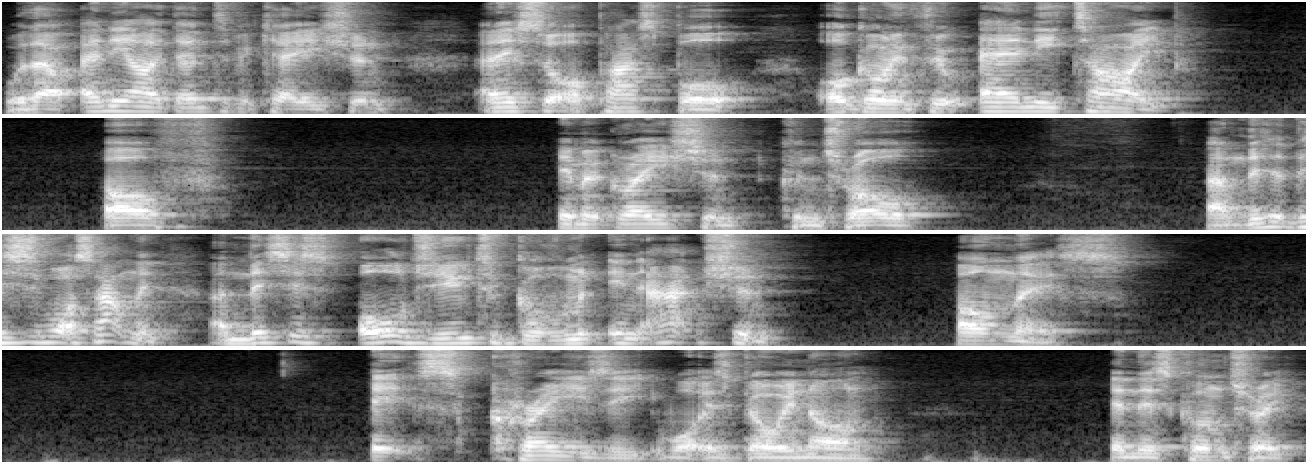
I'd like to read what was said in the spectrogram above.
without any identification, any sort of passport, or going through any type of immigration control and this, this is what's happening. And this is all due to government inaction on this. It's crazy what is going on in this country.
